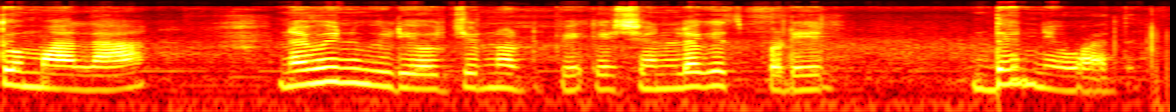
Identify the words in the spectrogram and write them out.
तुम्हाला नवीन व्हिडिओचे नोटिफिकेशन लगेच पडेल. धन्यवाद.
